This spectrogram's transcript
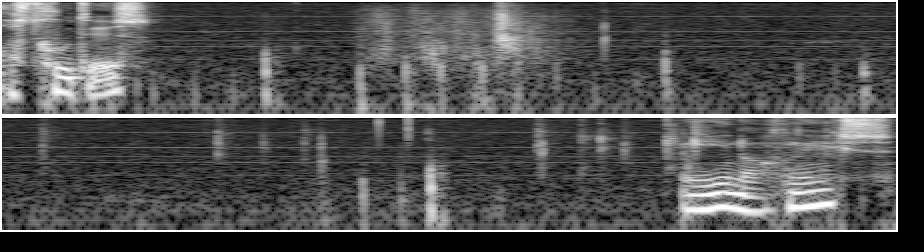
Als het goed is. Hier nog niks.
